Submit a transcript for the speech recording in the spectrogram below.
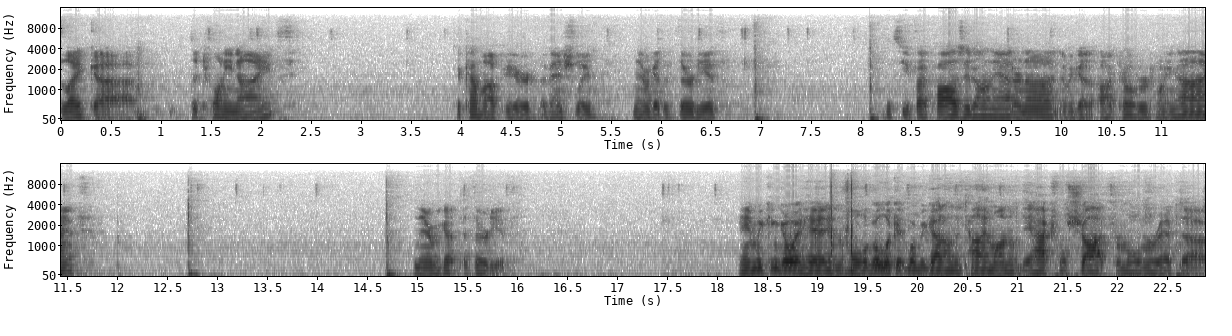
like uh, the 29th to come up here eventually. And then we got the 30th. Let's see if I pause it on that or not. And then we got October 29th. And there we got the 30th. And we can go ahead and we'll go look at what we got on the time on the actual shot from over at uh,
